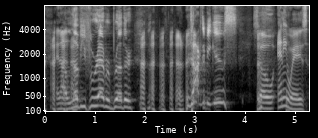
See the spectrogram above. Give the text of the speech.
and I'll love you forever, brother. Talk to me, Goose. So, anyways,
